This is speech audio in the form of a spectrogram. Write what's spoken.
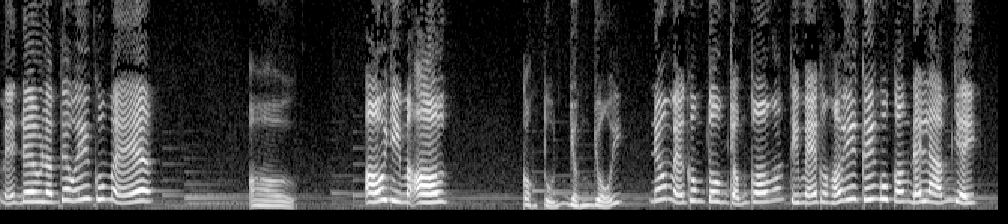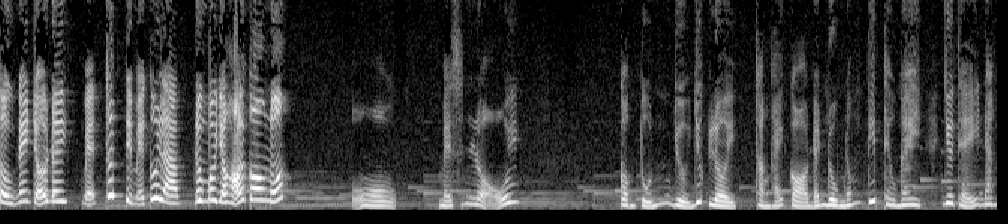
mẹ đều làm theo ý của mẹ. Ờ... Ờ gì mà ờ? Con Tuấn giận dỗi. Nếu mẹ không tôn trọng con á, thì mẹ còn hỏi ý kiến của con để làm gì? Từ nay trở đi, mẹ thích thì mẹ cứ làm, đừng bao giờ hỏi con nữa. Ồ, mẹ xin lỗi. Con Tuấn vừa dứt lời, thằng Hải Cò đã nôn nóng tiếp theo ngay, như thể đang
